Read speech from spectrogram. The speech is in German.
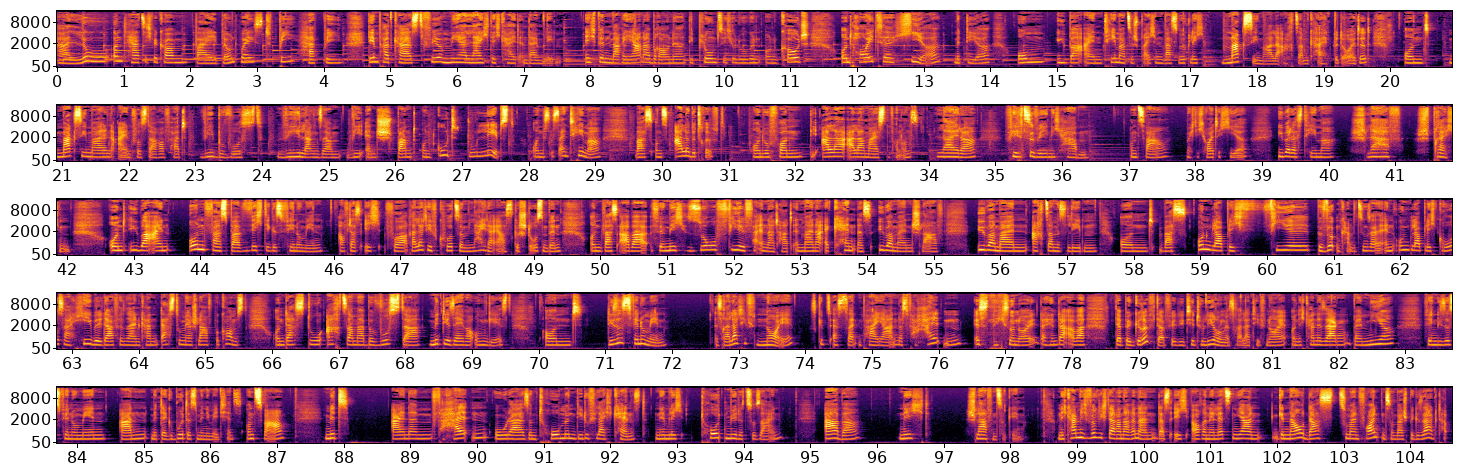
Hallo und herzlich willkommen bei Don't Waste, Be Happy, dem Podcast für mehr Leichtigkeit in deinem Leben. Ich bin Mariana Braune, Diplompsychologin und Coach und heute hier mit dir, um über ein Thema zu sprechen, was wirklich maximale Achtsamkeit bedeutet und maximalen Einfluss darauf hat, wie bewusst, wie langsam, wie entspannt und gut du lebst und es ist ein Thema, was uns alle betrifft und wovon die aller, allermeisten von uns leider viel zu wenig haben. Und zwar möchte ich heute hier über das Thema Schlaf sprechen und über ein unfassbar wichtiges Phänomen, auf das ich vor relativ kurzem leider erst gestoßen bin und was aber für mich so viel verändert hat in meiner Erkenntnis über meinen Schlaf, über mein achtsames Leben und was unglaublich viel bewirken kann, beziehungsweise ein unglaublich großer Hebel dafür sein kann, dass du mehr Schlaf bekommst und dass du achtsamer, bewusster mit dir selber umgehst. Und dieses Phänomen ist relativ neu es gibt es erst seit ein paar Jahren. Das Verhalten ist nicht so neu dahinter, aber der Begriff dafür, die Titulierung ist relativ neu. Und ich kann dir sagen, bei mir fing dieses Phänomen an mit der Geburt des Minimädchens. Und zwar mit einem Verhalten oder Symptomen, die du vielleicht kennst, nämlich todmüde zu sein, aber nicht schlafen zu gehen. Und ich kann mich wirklich daran erinnern, dass ich auch in den letzten Jahren genau das zu meinen Freunden zum Beispiel gesagt habe.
